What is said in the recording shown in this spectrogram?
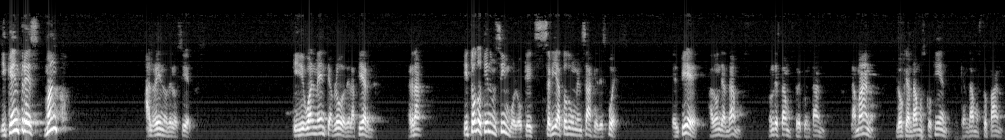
y que entres manco al reino de los cielos. Y igualmente habló de la pierna, ¿verdad? Y todo tiene un símbolo que sería todo un mensaje después. El pie, ¿a dónde andamos? ¿Dónde estamos frecuentando? La mano, lo que andamos cogiendo, lo que andamos topando,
